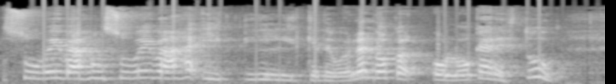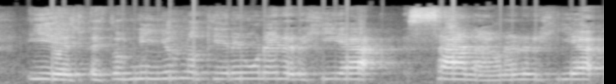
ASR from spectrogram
sube y baja, un sube y baja y el que te vuelve loca o loca eres tú. Y estos niños no tienen una energía sana, una energía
